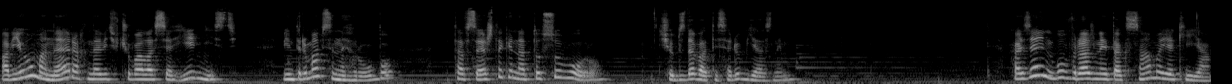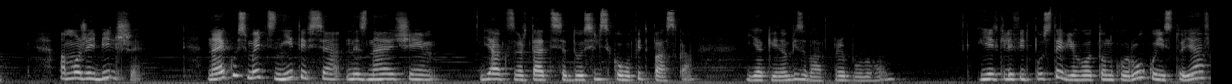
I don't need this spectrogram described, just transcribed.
А в його манерах навіть вчувалася гідність, він тримався не грубо, та все ж таки надто суворо, щоб здаватися люб'язним. Хазяїн був вражений так само, як і я, а може й більше. На якусь мить знітився, не знаючи, як звертатися до сільського підпаска, як він обізвав прибулого. Гіткліф відпустив його тонку руку і стояв,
